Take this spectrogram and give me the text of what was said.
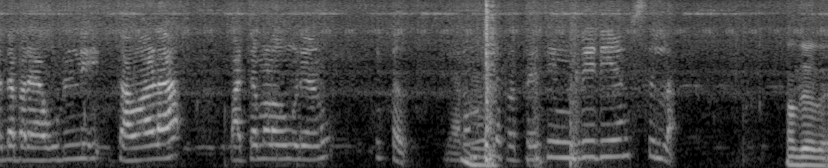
എന്താ പറയാ ഉള്ളി സവാള പച്ചമുളകും കൂടിയാണ് ഇട്ടത്. പ്രത്യേകിച്ച് ഇൻഗ്രീഡിയൻസ് ഇല്ല. അതെ അതെ.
